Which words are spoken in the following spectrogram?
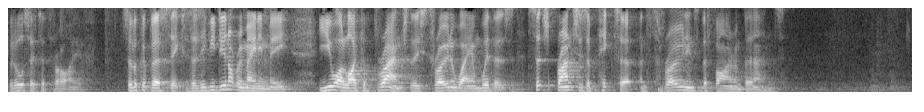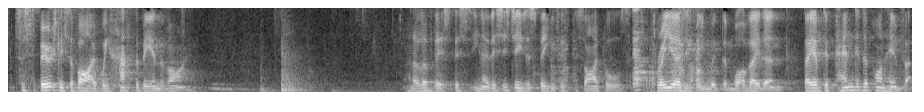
but also to thrive. So look at verse 6. It says, If you do not remain in me, you are like a branch that is thrown away and withers. Such branches are picked up and thrown into the fire and burned. To spiritually survive, we have to be in the vine. And I love this. This, you know, this is Jesus speaking to his disciples. Three years he's been with them. What have they done? They have depended upon him for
